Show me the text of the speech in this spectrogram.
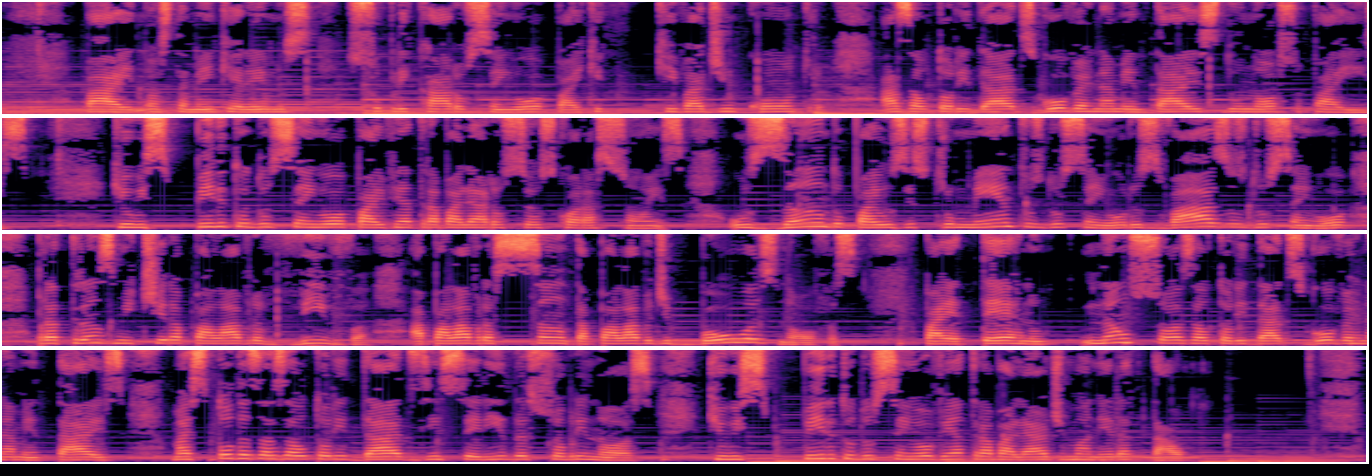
Pai, nós também queremos suplicar ao Senhor, Pai, que que vá de encontro às autoridades governamentais do nosso país. Que o Espírito do Senhor, Pai, venha trabalhar os seus corações, usando, Pai, os instrumentos do Senhor, os vasos do Senhor, para transmitir a palavra viva, a palavra santa, a palavra de boas novas. Pai eterno, não só as autoridades governamentais, mas todas as autoridades inseridas sobre nós, que o Espírito do Senhor venha trabalhar de maneira tal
